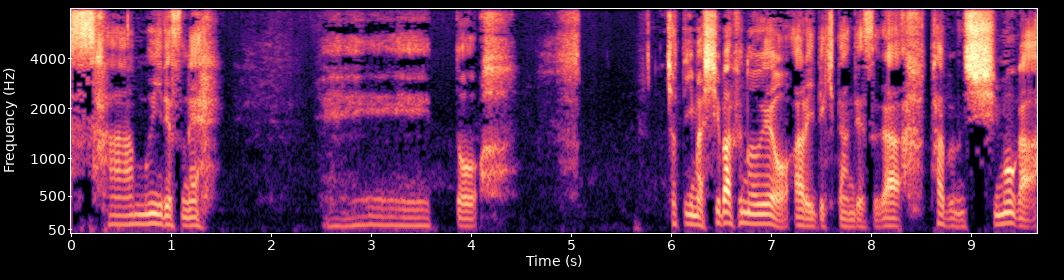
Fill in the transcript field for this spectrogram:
寒いですね。えーっと、ちょっと今芝生の上を歩いてきたんですが、多分霜が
